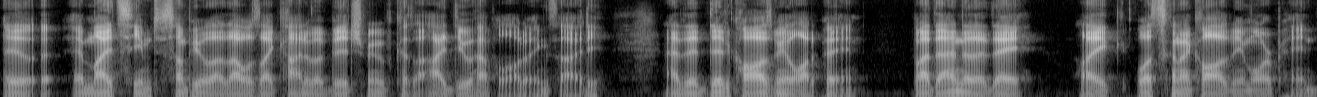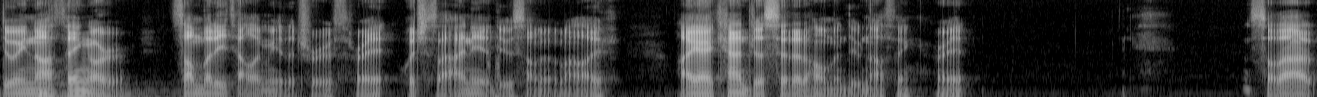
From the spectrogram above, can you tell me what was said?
it, it might seem to some people that that was like kind of a bitch move because I do have a lot of anxiety and it did cause me a lot of pain. But at the end of the day, like what's gonna cause me more pain? Doing nothing or somebody telling me the truth, right? Which is I need to do something in my life. Like I can't just sit at home and do nothing, right? So that,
